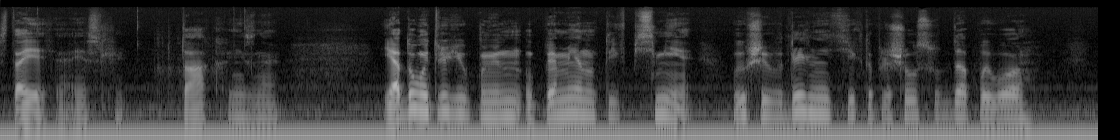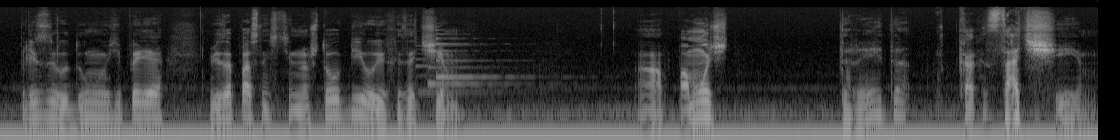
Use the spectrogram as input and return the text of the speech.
Стоять, а если... Так, не знаю. Я думаю, люди упомяну... упомянутые в письме, бывшие в древние те, кто пришел сюда по его призыву. Думаю, теперь я безопасности. Но что убило их и зачем? А, помочь Дрейда? Как? Зачем?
